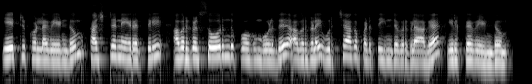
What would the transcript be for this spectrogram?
ஏற்றுக்கொள்ள வேண்டும். கஷ்ட நேரத்தில் அவர்கள் சோர்ந்து போகும்பொழுது அவர்களை உற்சாகப்படுத்துகின்றவர்களாக இருக்க வேண்டும்.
